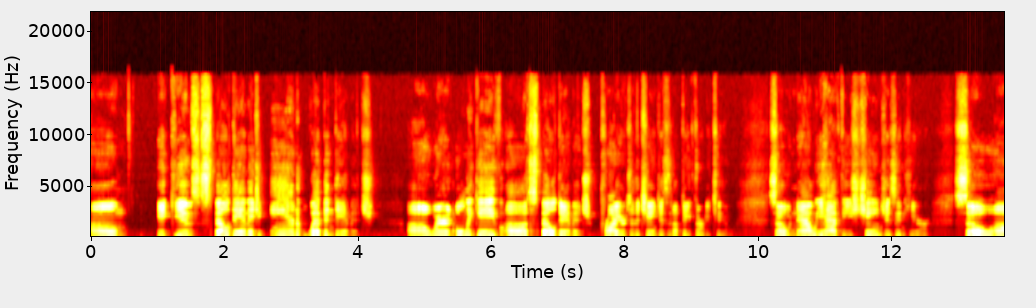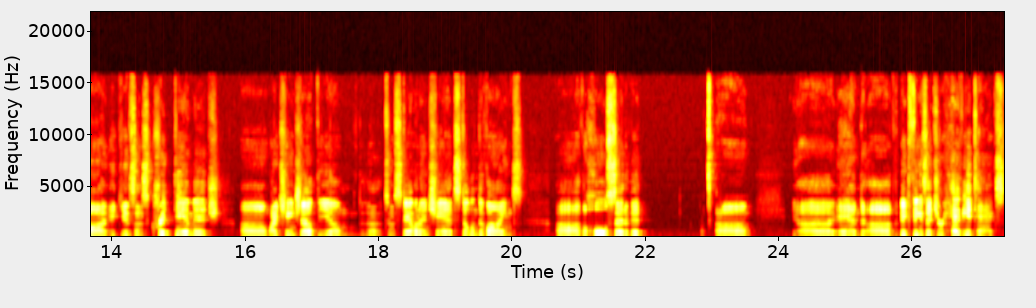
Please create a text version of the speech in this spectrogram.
um, it gives spell damage and weapon damage, uh, where it only gave uh, spell damage prior to the changes in Update 32. So now we have these changes in here. So uh, it gives us crit damage, um, I changed out the um, uh, to a stamina enchant, still in divines, uh, the whole set of it. Um, uh, and uh, the big thing is that your heavy attacks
